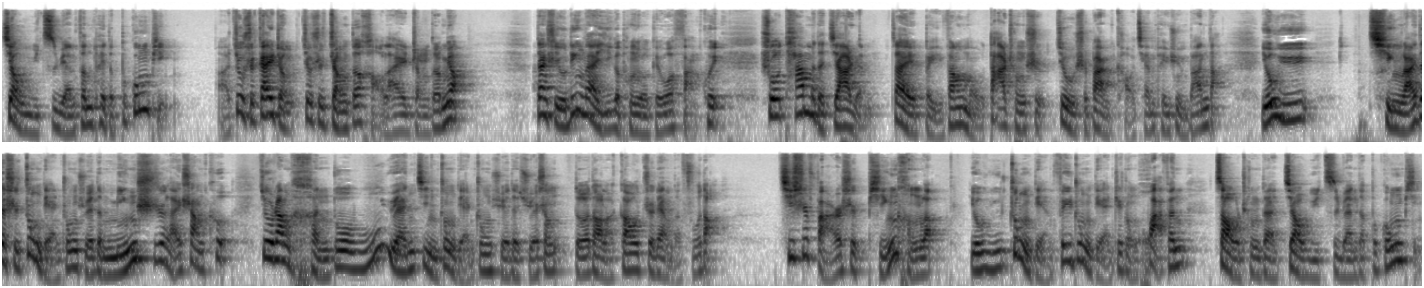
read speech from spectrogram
教育资源分配的不公平。啊，就是该整，就是整得好来，整得妙。但是有另外一个朋友给我反馈说，他们的家人在北方某大城市就是办考前培训班的，由于请来的是重点中学的名师来上课，就让很多无缘进重点中学的学生得到了高质量的辅导。其实反而是平衡了由于重点非重点这种划分造成的教育资源的不公平。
